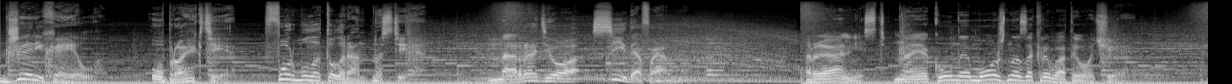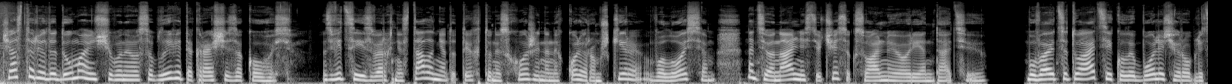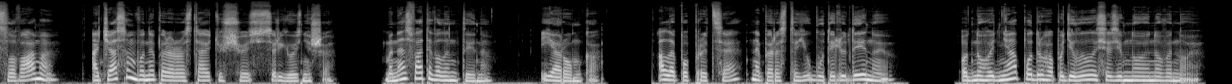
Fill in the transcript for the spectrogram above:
Джері Хейл у проєкті Формула толерантності на радіо СІД FM. Реальність, на яку не можна закривати очі. Часто люди думають, що вони особливі та кращі за когось. Звідси і зверхнє ставлення до тих, хто не схожий на них кольором шкіри, волоссям, національністю чи сексуальною орієнтацією. Бувають ситуації, коли боляче роблять словами, а часом вони переростають у щось серйозніше. Мене звати Валентина, я Ромка. Але попри це не перестаю бути людиною. Одного дня подруга поділилася зі мною новиною.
